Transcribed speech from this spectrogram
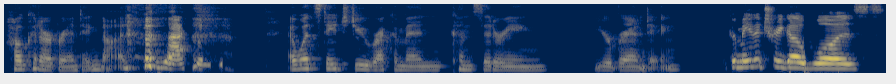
how could our branding not? Exactly. At what stage do you recommend considering your branding? For me, the trigger was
